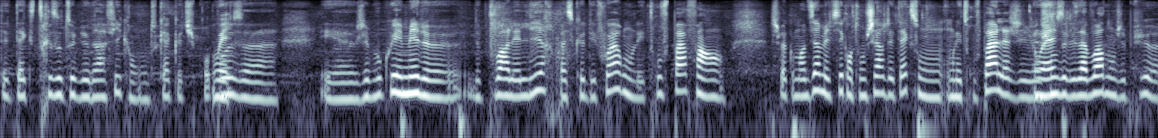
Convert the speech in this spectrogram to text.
des textes très autobiographiques, en tout cas que tu proposes. Et euh, j'ai beaucoup aimé le- de pouvoir les lire parce que des fois on les trouve pas. Enfin, je sais pas comment dire, mais tu sais, quand on cherche des textes, on, on les trouve pas. Là, j'ai eu la Ouais. chance de les avoir, donc j'ai pu euh,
